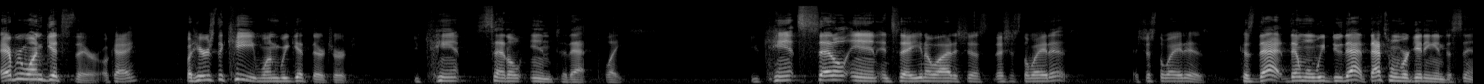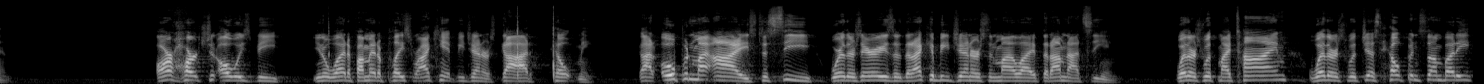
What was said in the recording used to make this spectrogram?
Everyone gets there, okay? But here's the key when we get there, church you can't settle into that place. You can't settle in and say, you know what, it's just, that's just the way it is. It's just the way it is. Because that, then when we do that, that's when we're getting into sin. Our heart should always be, you know what? If I'm at a place where I can't be generous, God, help me. God, open my eyes to see where there's areas that I can be generous in my life that I'm not seeing. Whether it's with my time, whether it's with just helping somebody,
